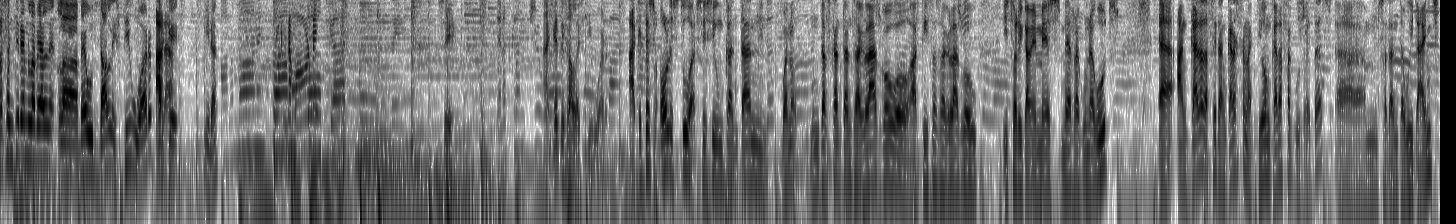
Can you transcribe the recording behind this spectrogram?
Ara sentirem la veu, la veu d'Al Stewart, Ara. perquè... Mira, Sí. aquest és Al Stewart. Aquest és All Stewart, sí, sí, un cantant, bueno, un dels cantants de Glasgow o artistes de Glasgow històricament més, més reconeguts. Eh, encara, de fet, encara està en actiu, encara fa cosetes, eh, amb 78 anys,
